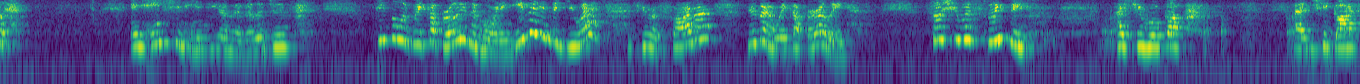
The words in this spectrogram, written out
Girl in ancient India in the villages, people would wake up early in the morning. Even in the US, if you're a farmer, you're going to wake up early. So she was sleepy as she woke up and she got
